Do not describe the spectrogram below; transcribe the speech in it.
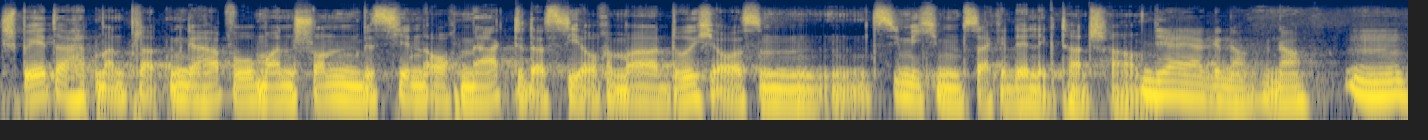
Später hat man Platten gehabt, wo man schon ein bisschen auch merkte, dass die auch immer durchaus einen ziemlichen Psychedelic-Touch haben. Ja, ja, genau, genau. Mhm.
